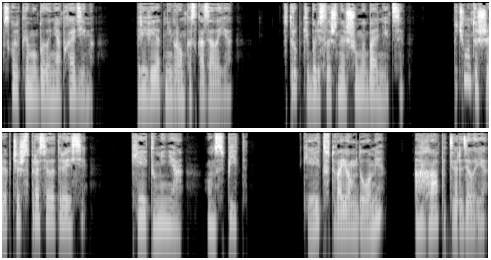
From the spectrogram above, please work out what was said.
сколько ему было необходимо. «Привет», — негромко сказала я. В трубке были слышны шумы больницы. «Почему ты шепчешь?» — спросила Трейси. «Кейт у меня. Он спит». «Кейт в твоем доме?» «Ага», — подтвердила я.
